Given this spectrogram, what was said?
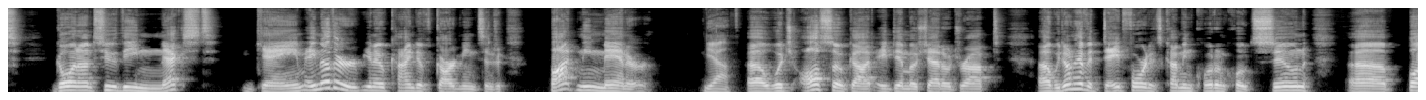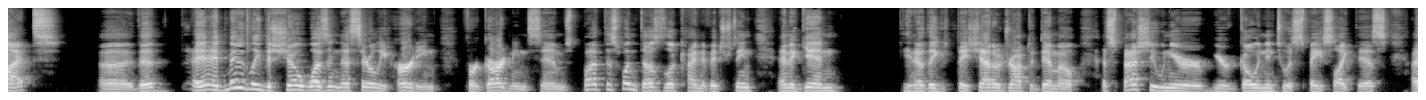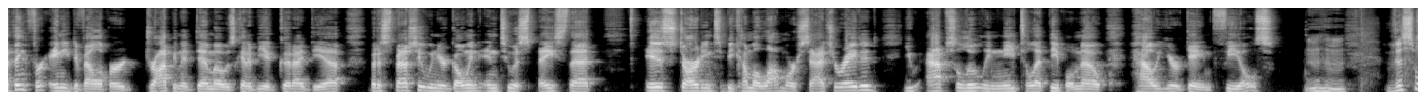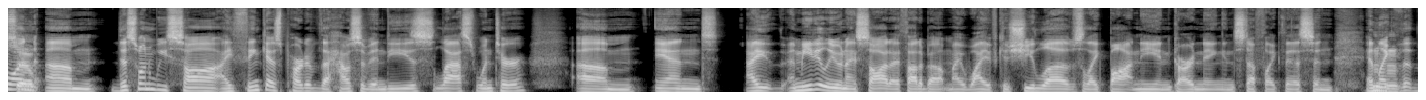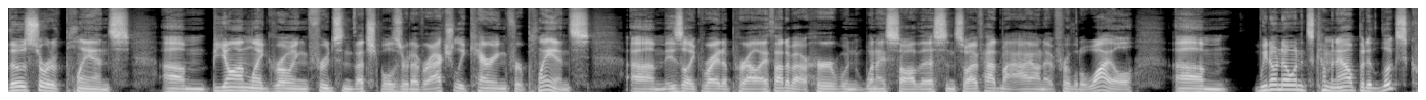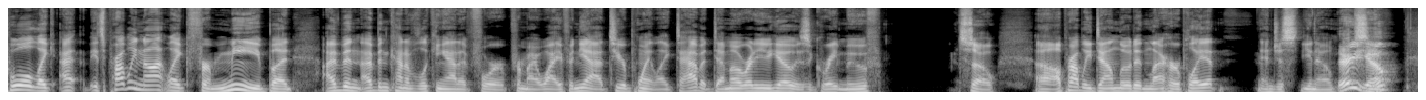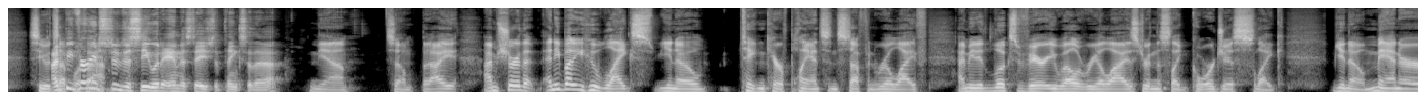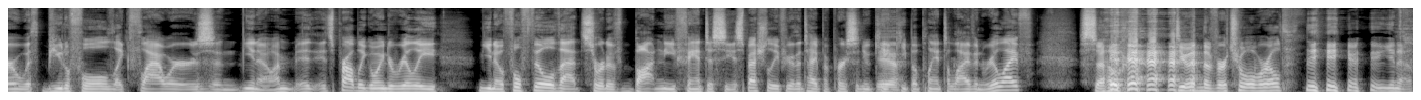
going on to the next game, another you know kind of gardening syndrome, Botany Manor yeah. uh, which also got a demo shadow dropped. Uh, we don't have a date for it; it's coming quote unquote soon. Uh, but uh, the admittedly, the show wasn't necessarily hurting for gardening sims, but this one does look kind of interesting. And again, you know, they they shadow dropped a demo, especially when you're you're going into a space like this. I think for any developer, dropping a demo is going to be a good idea, but especially when you're going into a space that is starting to become a lot more saturated, you absolutely need to let people know how your game feels. Hmm This one, um, this one we saw, I think, as part of the House of Indies last winter, um, and I immediately when I saw it, I thought about my wife because she loves like botany and gardening and stuff like this, and and like Mhm. th- those sort of plants, um, beyond like growing fruits and vegetables or whatever, actually caring for plants. Um, is like right up her alley. I thought about her when when I saw this, and so I've had my eye on it for a little while. Um, we don't know when it's coming out, but it looks cool. Like I, it's probably not like for me, but I've been I've been kind of looking at it for for my wife. And yeah, to your point, like to have a demo ready to go is a great move. So uh, I'll probably download it and let her play it, and just you know There you see, go. See what's I'd be very that. interested to see what Anastasia thinks of that. Yeah. So, but I I'm sure that anybody who likes, you know, taking care of plants and stuff in real life, I mean, it looks very well realized. You're in this like gorgeous like you know manor with beautiful like flowers and you know i'm it, it's probably going to really you know fulfill that sort of botany fantasy especially if you're the type of person who can't Yeah. keep a plant alive in real life so do it in the virtual world you know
